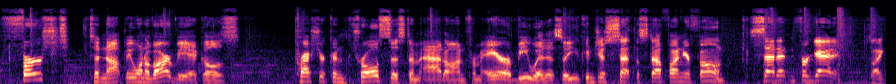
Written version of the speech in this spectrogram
first to not be one of our vehicles pressure control system add-on from ARB with it so you can just set the stuff on your phone set it and forget it it's like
